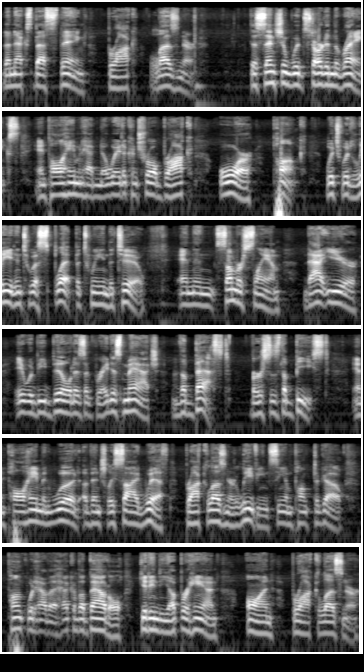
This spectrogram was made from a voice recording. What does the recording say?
the next best thing, Brock Lesnar. Dissension would start in the ranks, and Paul Heyman had no way to control Brock or Punk, which would lead into a split between the two. And then SummerSlam that year, it would be billed as a greatest match, the best versus the beast. And Paul Heyman would eventually side with Brock Lesnar, leaving CM Punk to go. Punk would have a heck of a battle getting the upper hand on Brock Lesnar.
